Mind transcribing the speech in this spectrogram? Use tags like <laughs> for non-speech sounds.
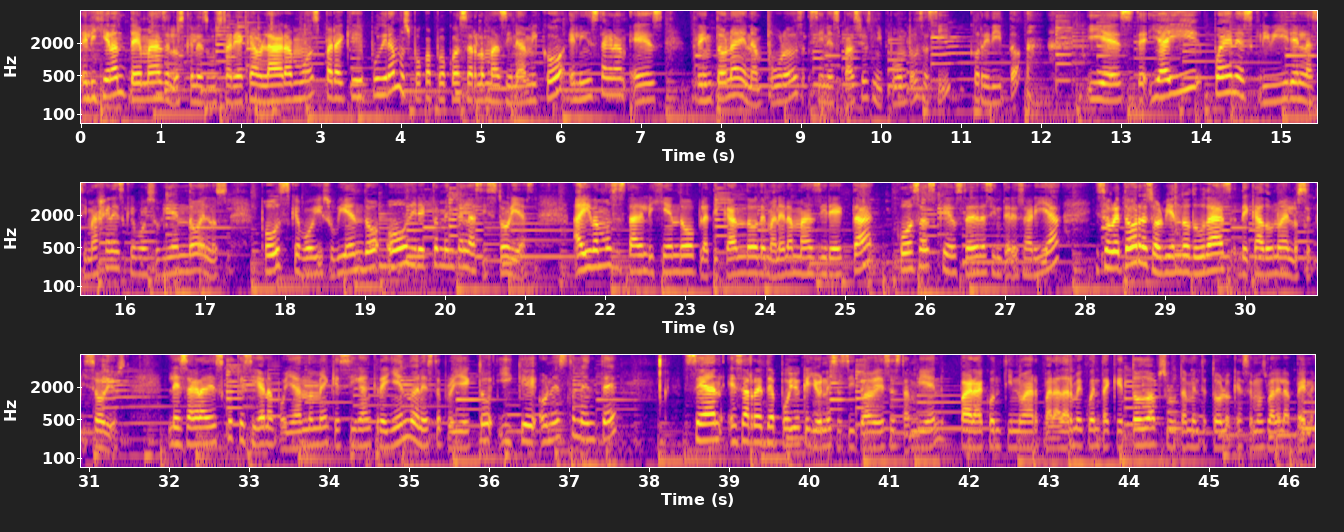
eligieran temas de los que les gustaría que habláramos para que pudiéramos poco a poco hacerlo más dinámico. El Instagram es Treintona en apuros, sin espacios ni puntos, así, corridito. <laughs> Y este, y ahí pueden escribir en las imágenes que voy subiendo, en los posts que voy subiendo o directamente en las historias. Ahí vamos a estar eligiendo, platicando de manera más directa cosas que a ustedes les interesaría y sobre todo resolviendo dudas de cada uno de los episodios. Les agradezco que sigan apoyándome, que sigan creyendo en este proyecto y que honestamente sean esa red de apoyo que yo necesito a veces también para continuar, para darme cuenta que todo, absolutamente todo lo que hacemos vale la pena.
